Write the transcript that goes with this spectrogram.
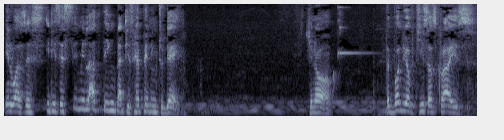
it was a, it is a similar thing that is happening today. You know, the body of Jesus Christ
